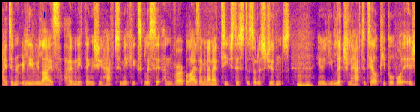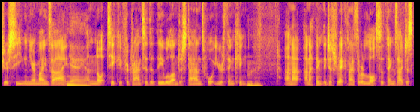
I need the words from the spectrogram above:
I didn't really realize how many things you have to make explicit and verbalize. I mean, I now teach this to sort of students. Mm-hmm. You know, you literally have to tell people what it is you're seeing in your mind's eye yeah, yeah. and not take it for granted that they will understand what you're thinking. Mm-hmm and I and I think they just recognised there were lots of things I just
